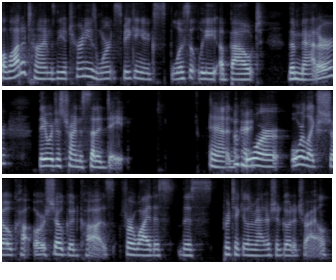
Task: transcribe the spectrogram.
a lot of times the attorneys weren't speaking explicitly about the matter. They were just trying to set a date. And Okay. or or like show co- or show good cause for why this this particular matter should go to trial.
